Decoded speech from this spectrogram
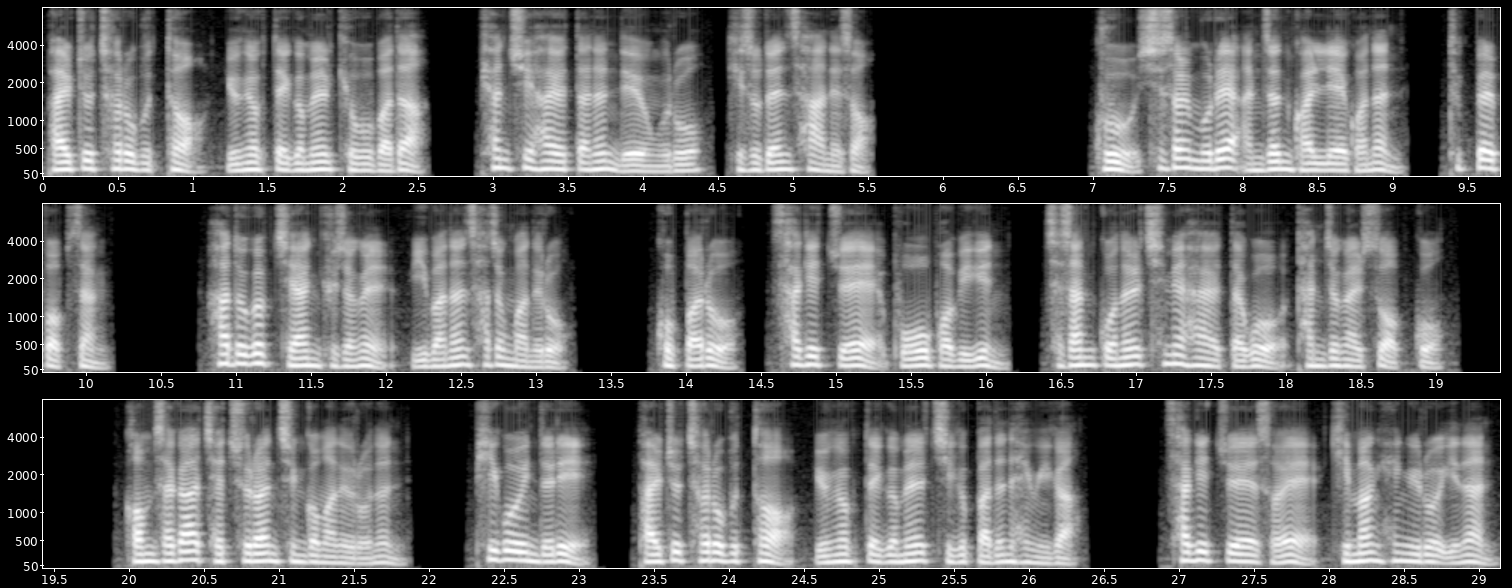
발주처로부터 용역 대금을 교부받아 편취하였다는 내용으로 기소된 사안에서 구 시설물의 안전 관리에 관한 특별법상 하도급 제한 규정을 위반한 사정만으로 곧바로 사기죄의 보호법익인 재산권을 침해하였다고 단정할 수 없고 검사가 제출한 증거만으로는 피고인들이 발주처로부터 용역대금을 지급받은 행위가 사기죄에서의 기망 행위로 인한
